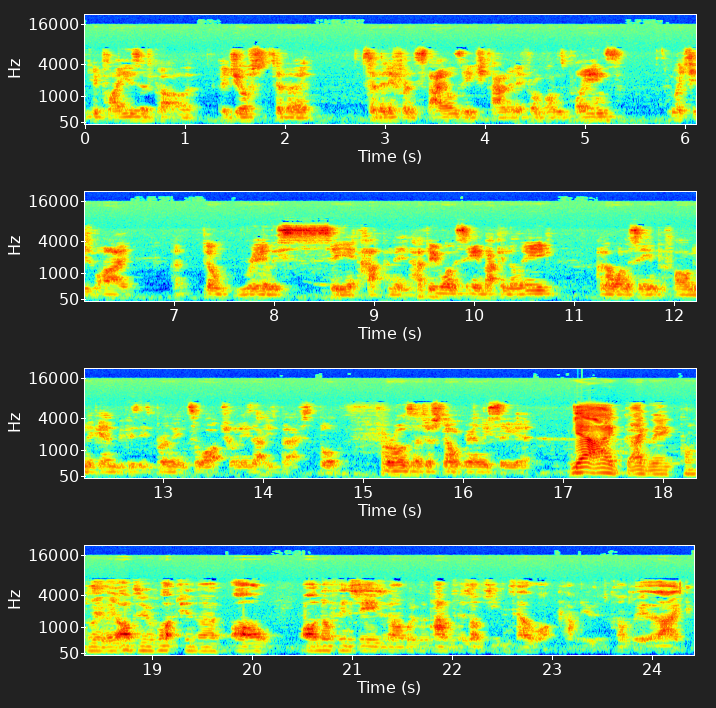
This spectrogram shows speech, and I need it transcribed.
your players have got to adjust to the to the different styles each time the different ones playing, which is why I don't really see it happening. I do want to see him back in the league, and I want to see him performing again because he's brilliant to watch when he's at his best. But for us, I just don't really see it. Yeah, I, I agree completely. Obviously, with watching the all or nothing season on with the Panthers, obviously you can tell what Cam Newton's completely like.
